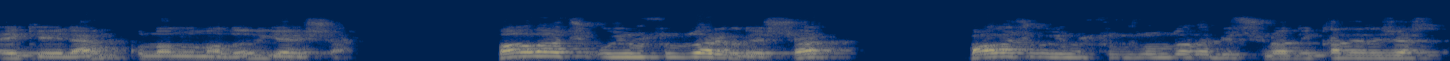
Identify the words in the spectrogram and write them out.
ek eylem kullanılmalı gençler. Bağlaç uyumsuzluğu arkadaşlar. Bağlaç uyumsuzluğunda da biz şuna dikkat edeceğiz.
